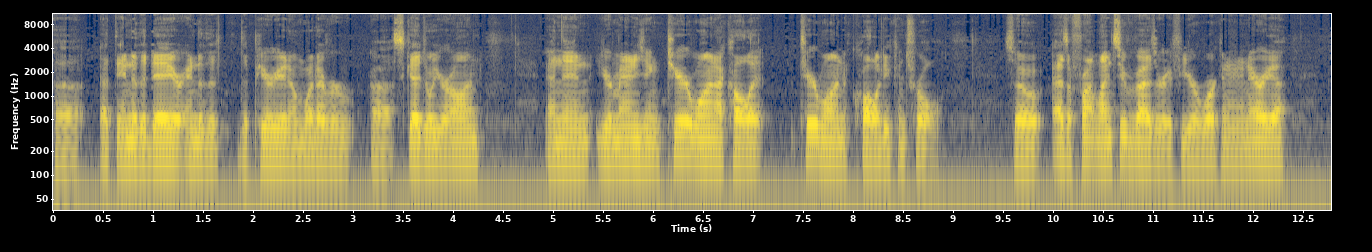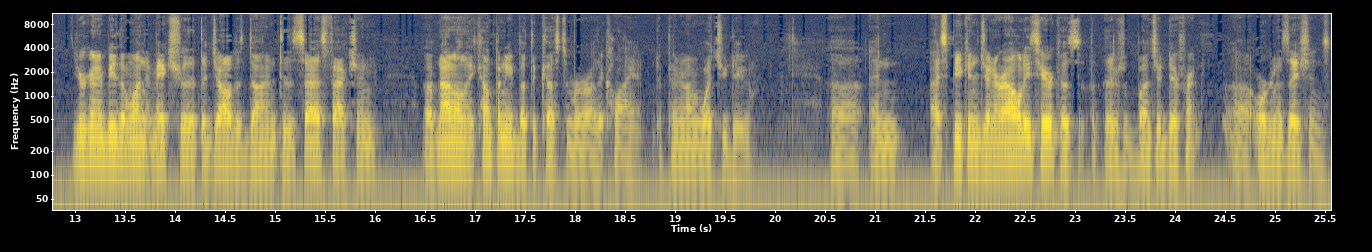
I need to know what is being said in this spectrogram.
uh, at the end of the day or end of the, the period on whatever uh, schedule you're on. And then you're managing tier one, I call it tier one quality control. So as a frontline supervisor, if you're working in an area, you're going to be the one that makes sure that the job is done to the satisfaction of not only the company but the customer or the client, depending on what you do. Uh, and I speak in generalities here because there's a bunch of different uh, organizations.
